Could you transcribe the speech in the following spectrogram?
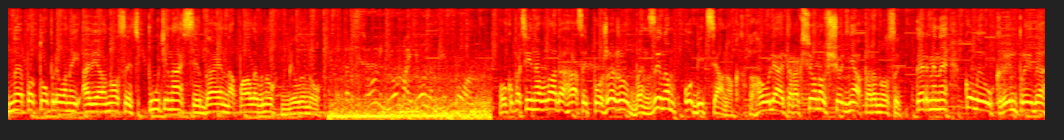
Непотоплюваний авіаносець Путіна сідає на паливну мілину. Это все, ё-моё, на телефон. Окупаційна влада гасить пожежу бензином обіцянок. Гауляйтер Аксьонов щодня переносить терміни, коли у Крим прийде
